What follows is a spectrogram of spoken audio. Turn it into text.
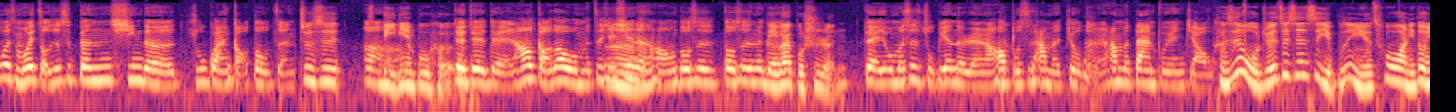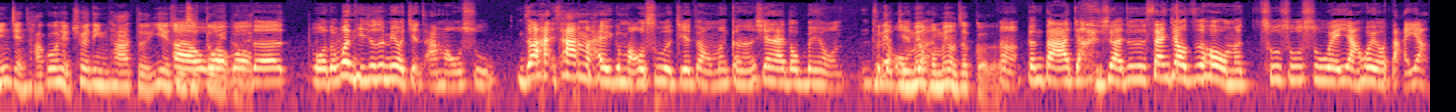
为什么会走，就是跟新的主管搞斗争，就是。理念不合，对对对，然后搞到我们这些新人好像都是都是那个里外不是人，对我们是主编的人，然后不是他们旧的人，他们当然不愿意教。可是我觉得这件事也不是你的错啊，你都已经检查过，而且确定他的页数是对的。我我的我的问题就是没有检查毛书。你知道还他们还有一个毛书的阶段，我们可能现在都没有这个阶段。我没有我没有这个。嗯，跟大家讲一下，就是三教之后，我们出出数位样会有打样。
